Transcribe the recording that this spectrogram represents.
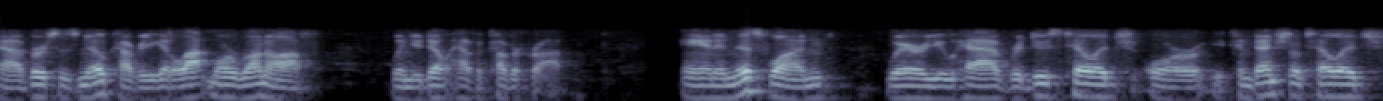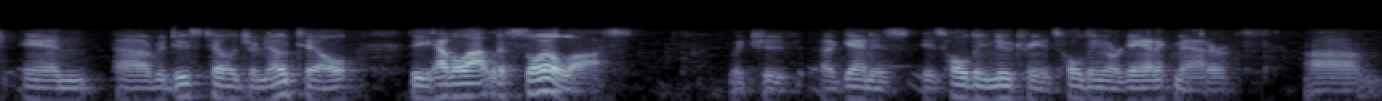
uh, versus no cover, you get a lot more runoff when you don't have a cover crop. And in this one, where you have reduced tillage or conventional tillage and uh, reduced tillage or no till, that you have a lot less soil loss, which is, again is, is holding nutrients, holding organic matter. Um,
